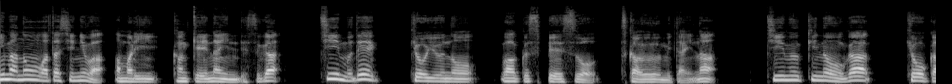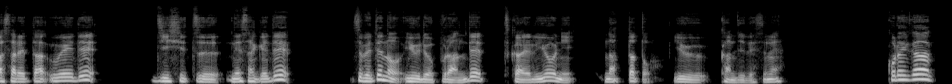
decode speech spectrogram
今の私にはあまり関係ないんですが、チームで共有のワークスペースを使うみたいな、チーム機能が強化された上で、実質値下げで、すべての有料プランで使えるようになったという感じですね。これが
